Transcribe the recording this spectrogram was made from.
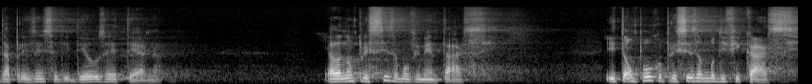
da presença de Deus é eterna. Ela não precisa movimentar-se e tampouco precisa modificar-se,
